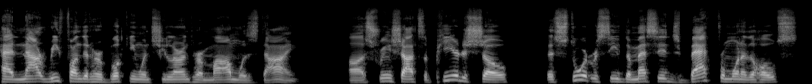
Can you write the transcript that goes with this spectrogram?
had not refunded her booking when she learned her mom was dying. Uh, screenshots appear to show that Stewart received a message back from one of the hosts,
